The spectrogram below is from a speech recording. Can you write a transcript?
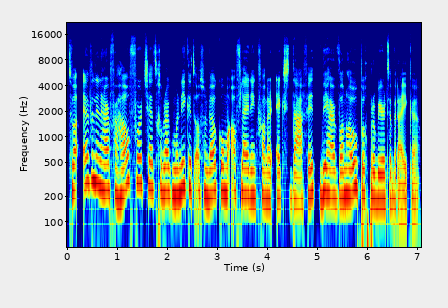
Terwijl Evelyn haar verhaal voortzet, gebruikt Monique het als een welkome afleiding van haar ex David, die haar wanhopig probeert te bereiken.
